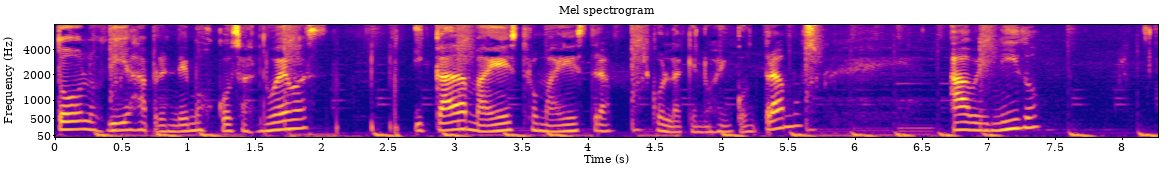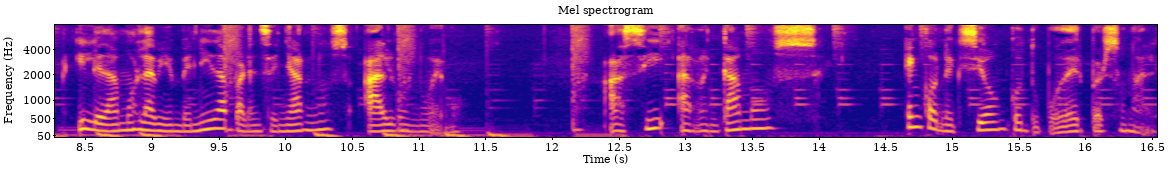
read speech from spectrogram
Todos los días aprendemos cosas nuevas y cada maestro o maestra con la que nos encontramos ha venido y le damos la bienvenida para enseñarnos algo nuevo. Así arrancamos en conexión con tu poder personal.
